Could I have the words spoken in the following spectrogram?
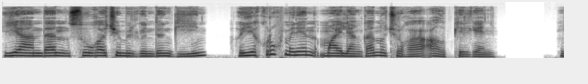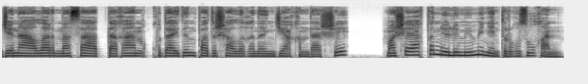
иоандан сууга чөмүлгөндөн кийин ыйык рух менен майланган учурга алып келген. Жана алар наса аттаган кудайдын падышалыгынын жакындашы машаяктын өлүмү менен тургузулган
